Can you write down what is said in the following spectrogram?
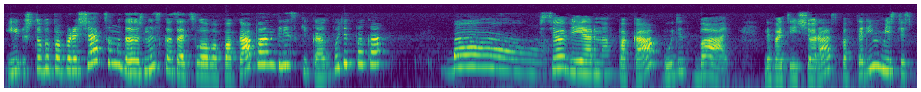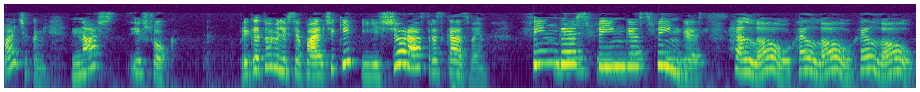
И чтобы попрощаться, мы должны сказать слово пока по-английски. Как будет пока? Bye. Все верно. Пока будет bye. Давайте еще раз повторим вместе с пальчиками наш стишок. Приготовили все пальчики и еще раз рассказываем. Fingers, fingers, fingers. Hello, hello, hello.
